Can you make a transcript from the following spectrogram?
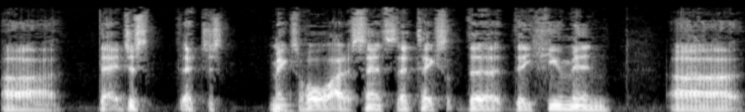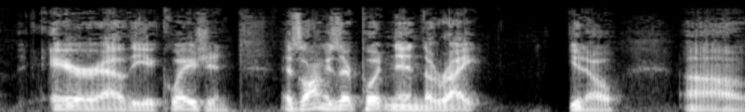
uh, that just that just makes a whole lot of sense. That takes the the human uh, error out of the equation. As long as they're putting in the right you know uh,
